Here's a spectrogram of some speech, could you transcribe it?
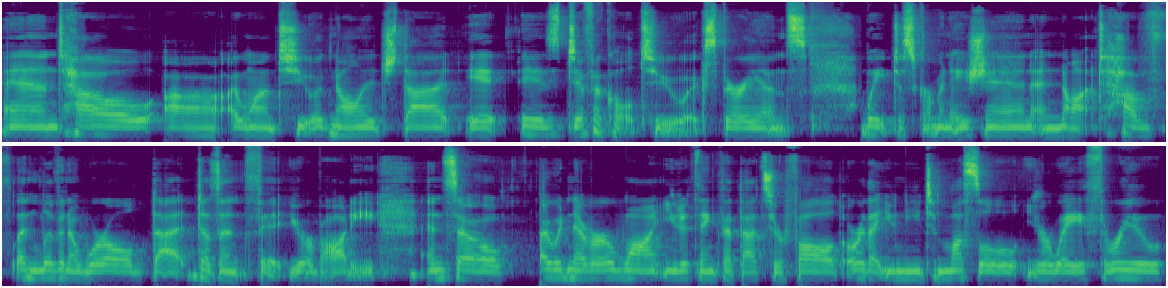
and how uh, I want to acknowledge that it is difficult to experience weight discrimination and not have and live in a world that doesn't fit your body. And so I would never want you to think that that's your fault or that you need to muscle your way through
